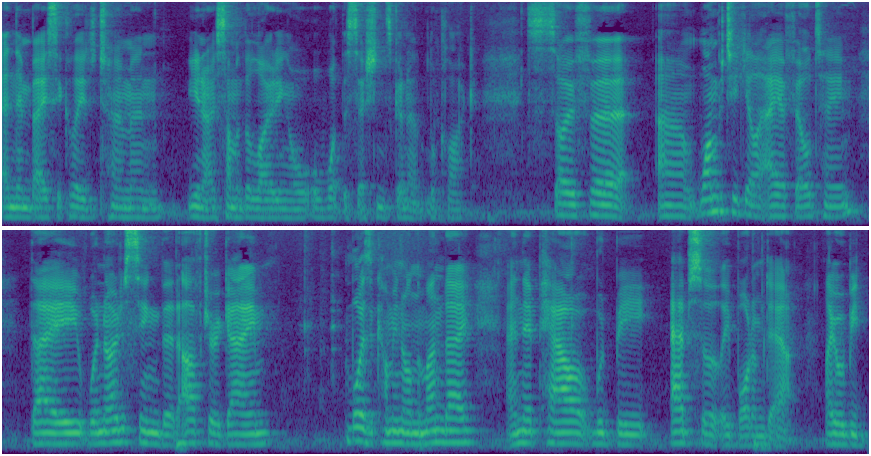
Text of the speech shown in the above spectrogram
and then basically determine you know some of the loading or, or what the session's going to look like. So for um, one particular AFL team, they were noticing that after a game, boys would come in on the Monday and their power would be absolutely bottomed out. Like it would be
